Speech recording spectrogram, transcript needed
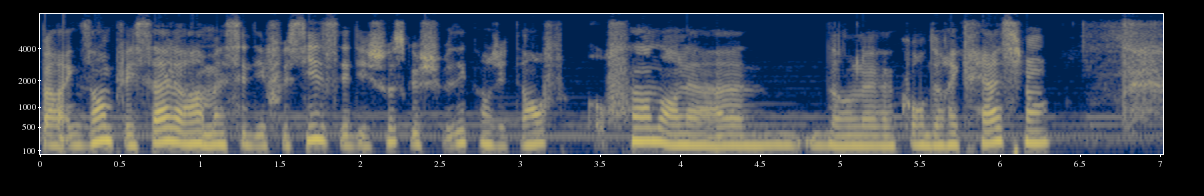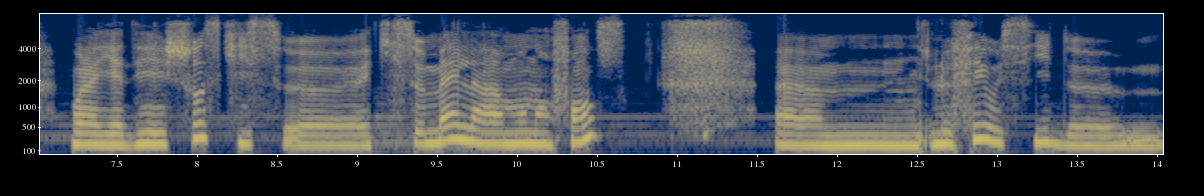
par exemple. Et ça, ramasser des fossiles, c'est des choses que je faisais quand j'étais enfant enfant dans la, dans la cour de récréation. Voilà, il y a des choses qui se, qui se mêlent à mon enfance. Euh, le fait aussi de,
